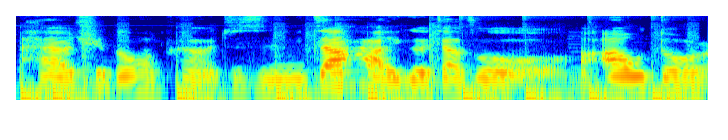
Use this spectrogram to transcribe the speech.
还有去跟我朋友，就是你知道还有一个叫做 outdoor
